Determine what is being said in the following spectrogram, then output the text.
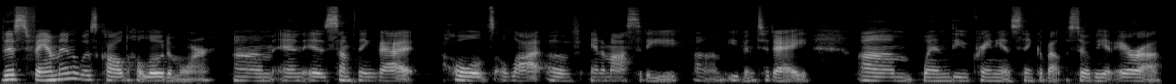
This famine was called Holodomor um, and is something that holds a lot of animosity um, even today um, when the Ukrainians think about the Soviet era.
